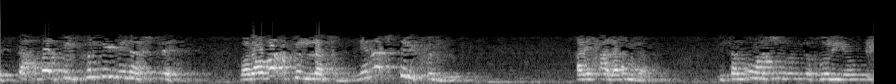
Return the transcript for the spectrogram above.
استحضرت الكلي بنفسه ووضعت اللفظ لنفس الكل. هذه حالة أولى يسموها شنو الأصوليون؟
